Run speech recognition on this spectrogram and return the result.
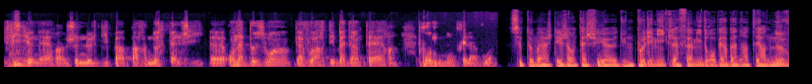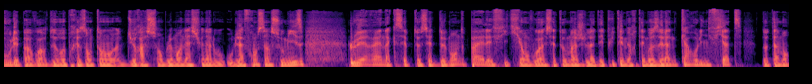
visionnaires. Je ne le dis pas par nostalgie. Euh, on a besoin d'avoir des badinter pour nous montrer la voie. Cet hommage déjà entaché euh, d'une polémique, la famille de Robert Badinter ne voulait pas voir de représentants du Rassemblement national ou de la France insoumise. Le RN accepte cette demande, pas LFI qui envoie cet hommage la députée meurthe-et-mosellane Caroline Fiat notamment.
